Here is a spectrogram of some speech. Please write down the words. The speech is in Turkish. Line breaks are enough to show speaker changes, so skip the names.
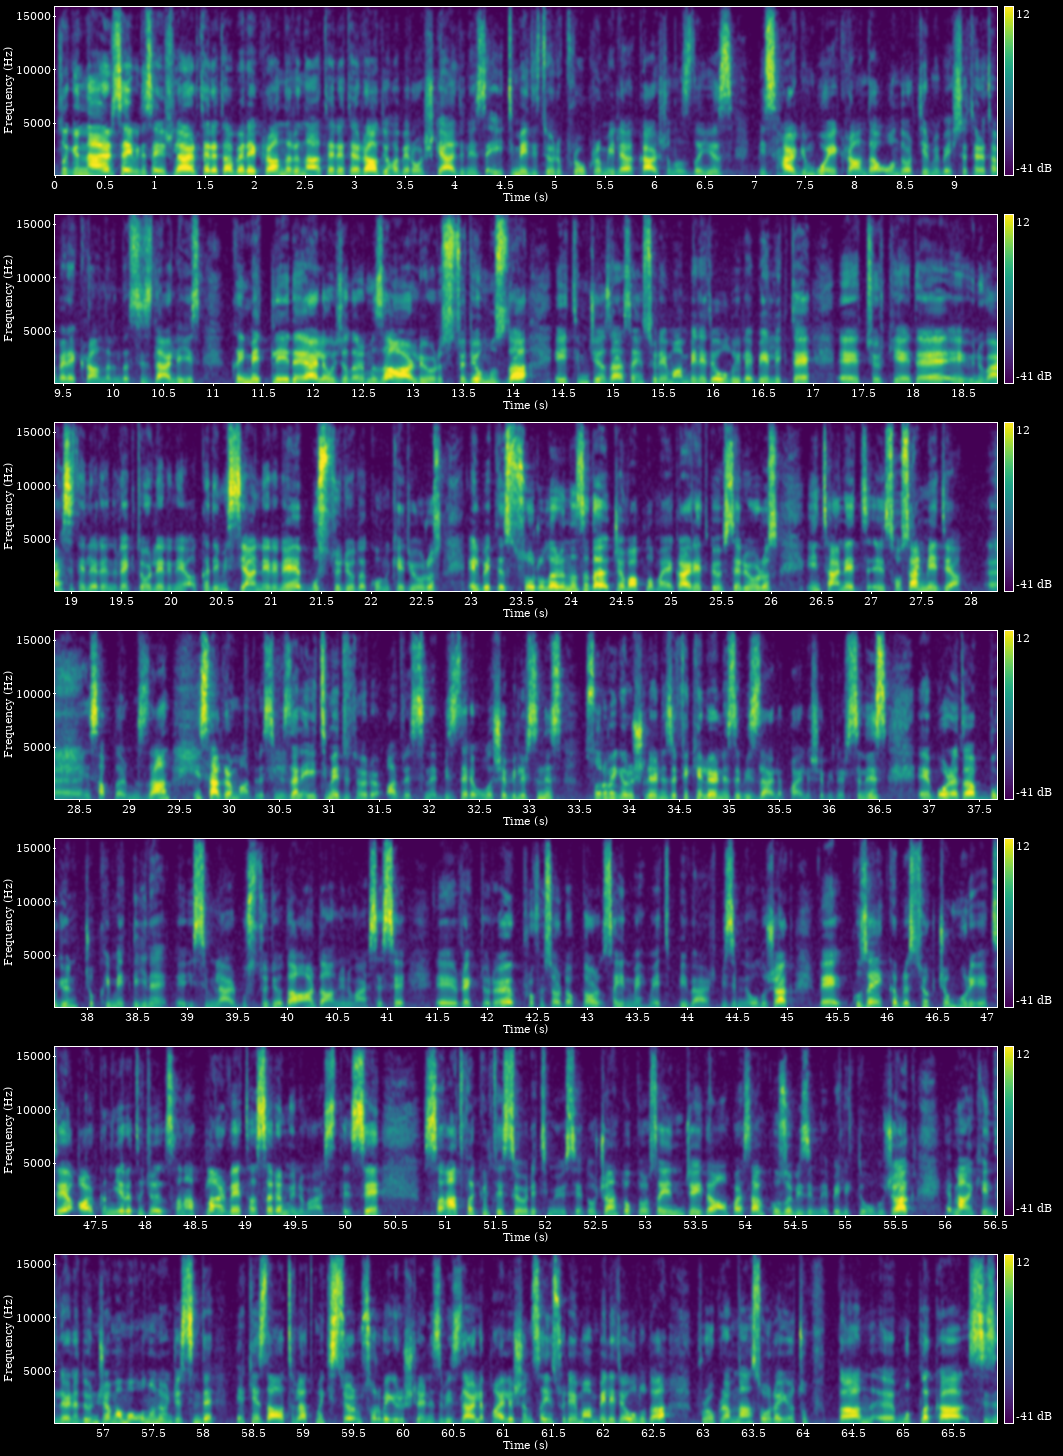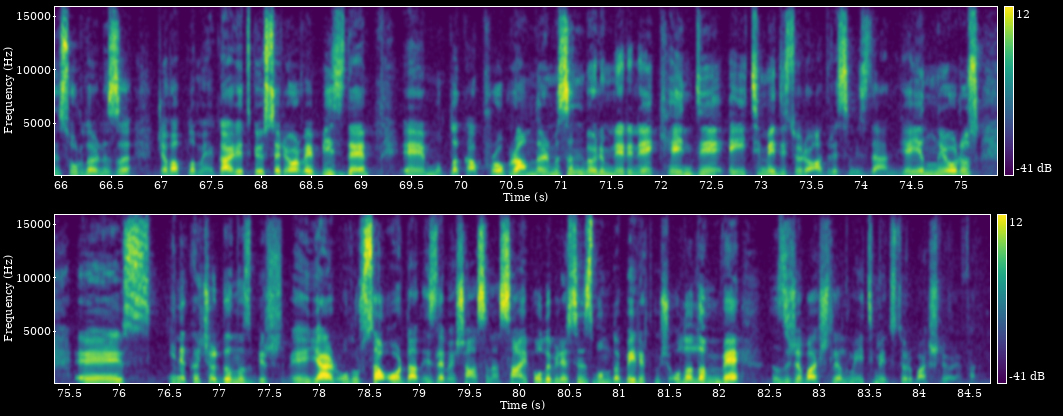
Mutlu günler sevgili seyirciler. TRT Haber ekranlarına, TRT Radyo Haber hoş geldiniz. Eğitim Editörü programıyla karşınızdayız. Biz her gün bu ekranda 14.25'te TRT Haber ekranlarında sizlerleyiz. Kıymetli, değerli hocalarımızı ağırlıyoruz. Stüdyomuzda eğitimci yazar Sayın Süleyman Beledioğlu ile birlikte e, Türkiye'de e, üniversitelerin rektörlerini, akademisyenlerini bu stüdyoda konuk ediyoruz. Elbette sorularınızı da cevaplamaya gayret gösteriyoruz. İnternet, e, sosyal medya e, hesaplarımızdan, Instagram adresimizden eğitim editörü adresine bizlere ulaşabilirsiniz. Soru ve görüşlerinizi, fikirlerinizi bizlerle paylaşabilirsiniz. E, bu arada bugün çok kıymetli yine e, isimler bu stüdyoda. Ardahan Üniversitesi e, Rektörü Profesör Doktor Sayın Mehmet Biber bizimle olacak ve Kuzey Kıbrıs Türk Cumhuriyeti Arkın Yaratıcı Sanatlar ve Tasarım Üniversitesi Sanat Fakültesi öğretim üyesi Doçent Doktor Sayın Ceyda Alparslan Kuzu bizimle birlikte olacak. Hemen kendilerine döneceğim ama onun öncesinde bir kez daha hatırlatmak istiyorum. Soru ve görüşlerinizi bizlerle paylaşın. Sayın Süleyman Beledioğlu da programdan sonra YouTube'dan e, mutlaka sizin sorularınızı cevaplamaya gayret gösteriyor ve biz de e, mutlaka programlarımızın bölümlerini kendi eğitim editörü adresimizden yayınlıyoruz. E, Yine kaçırdığınız bir e, yer olursa oradan izleme şansına sahip olabilirsiniz. Bunu da belirtmiş olalım ve hızlıca başlayalım. Eğitim editörü başlıyor efendim.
